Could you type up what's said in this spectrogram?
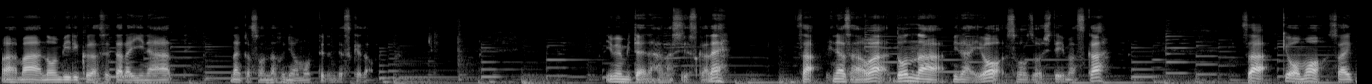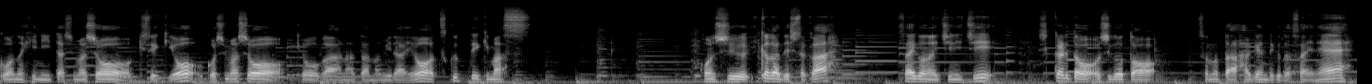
まあまあ、のんびり暮らせたらいいなって、なんかそんな風に思ってるんですけど。夢みたいな話ですかね。さあ、皆さんはどんな未来を想像していますか？さあ、今日も最高の日にいたしましょう。奇跡を起こしましょう。今日があなたの未来を作っていきます。今週いかがでしたか？最後の一日、しっかりとお仕事、その他励んでくださいね。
